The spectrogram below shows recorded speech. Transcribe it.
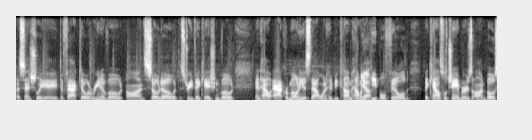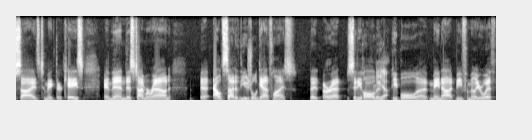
Essentially, a de facto arena vote on Sodo with the street vacation vote, and how acrimonious that one had become. How many Yeah. people filled the council chambers on both sides to make their case. And then this time around, uh, outside of the usual gadflies that are at City Hall that Yeah. people uh, may not be familiar with,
